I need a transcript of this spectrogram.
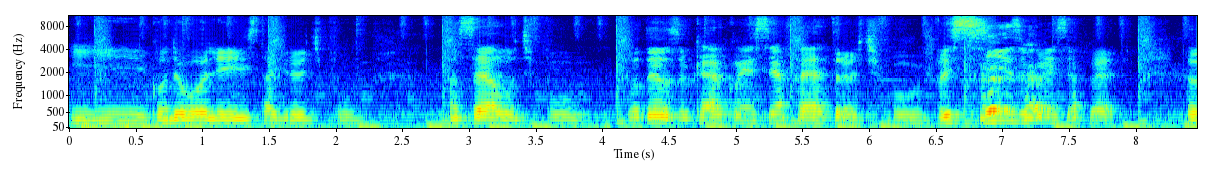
E quando eu olhei o Instagram, tipo, Marcelo, tipo, meu Deus, eu quero conhecer a Petra, tipo, preciso conhecer a Petra. Então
